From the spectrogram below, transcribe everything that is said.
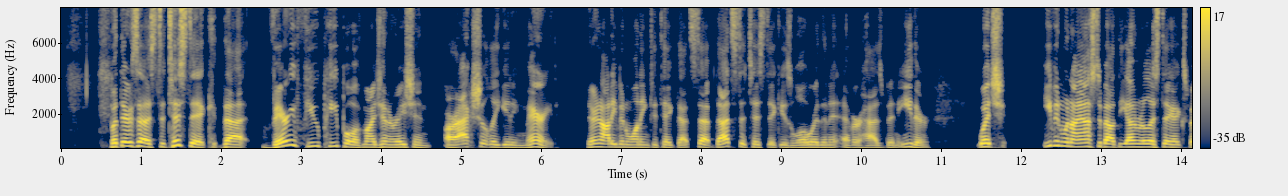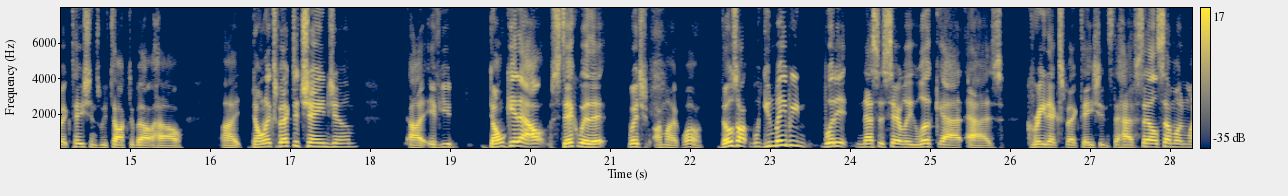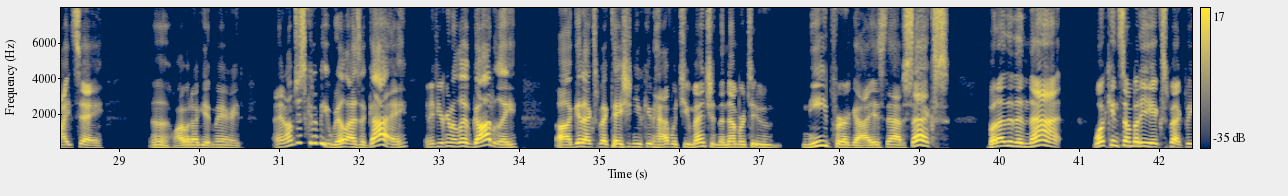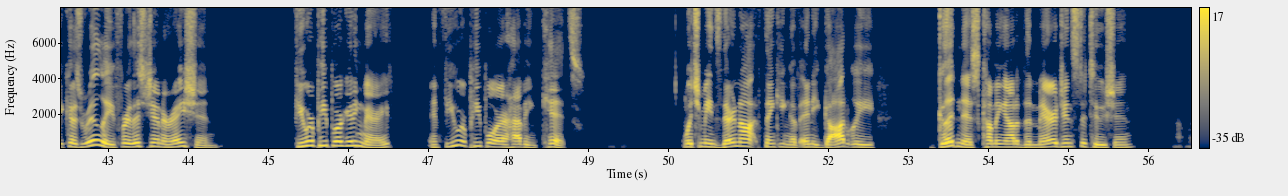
But there's a statistic that very few people of my generation are actually getting married. They're not even wanting to take that step. That statistic is lower than it ever has been either. Which, even when I asked about the unrealistic expectations, we've talked about how uh, don't expect to change them. Uh, if you don't get out, stick with it. Which I'm like, well, those are you maybe wouldn't necessarily look at as great expectations to have. Still, someone might say, why would I get married? And I'm just going to be real as a guy. And if you're going to live godly, a uh, good expectation you can have, which you mentioned, the number two need for a guy is to have sex. But other than that, what can somebody expect? Because really, for this generation, fewer people are getting married and fewer people are having kids, which means they're not thinking of any godly goodness coming out of the marriage institution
